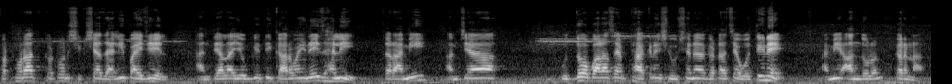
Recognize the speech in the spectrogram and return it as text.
कठोरात कठोर शिक्षा झाली पाहिजे आणि त्याला योग्य ती कारवाई नाही झाली तर आम्ही आमच्या उद्धव बाळासाहेब ठाकरे शिवसेना गटाच्या वतीने आम्ही आंदोलन करणार.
